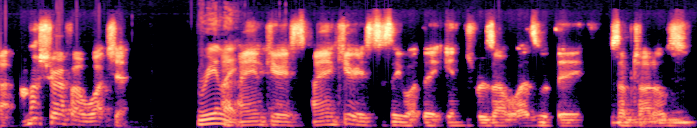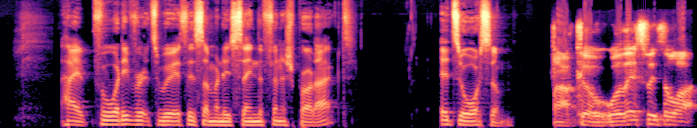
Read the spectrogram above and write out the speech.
I'm not sure if I'll watch it. Really? I, I am curious. I am curious to see what the end result was with the subtitles. hey, for whatever it's worth, as someone who's seen the finished product, it's awesome. Oh, cool. Well, that's worth a lot.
